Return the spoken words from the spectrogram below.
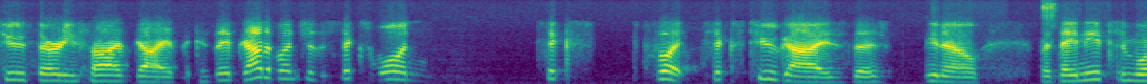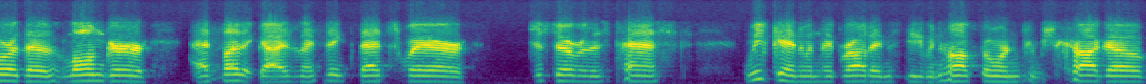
two thirty five guy because they've got a bunch of the six one six foot six two guys the you know but they need some more of those longer athletic guys and I think that's where just over this past weekend when they brought in Stephen Hawthorne from Chicago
